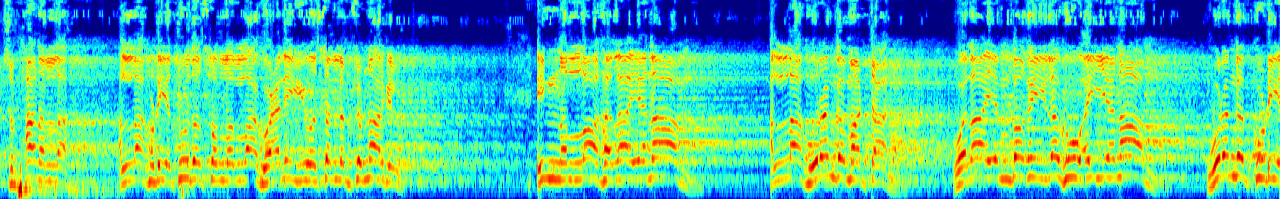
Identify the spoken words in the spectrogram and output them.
சுபான் அல்லாஹ் அல்லாஹுடைய தூதர் சொல்லல்லாஹு அலிஹி வசல்லம் சொன்னார்கள் இன்னல்லாஹ் லா யனாம் அல்லாஹ் உறங்க மாட்டான். ஒலா என்பகை இலகு ஐயனாம் உறங்கக்கூடிய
